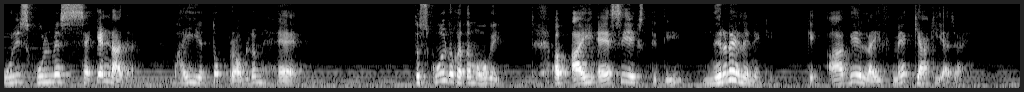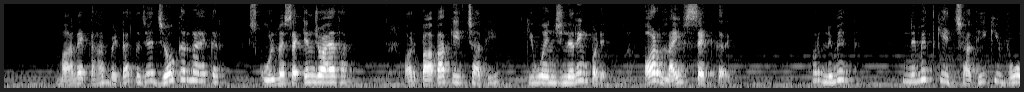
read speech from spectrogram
पूरी स्कूल में सेकंड आ जाए। भाई, ये तो प्रॉब्लम है। तो स्कूल तो खत्म हो गई। अब आई ऐसी एक स्थिति निर्णय लेने की कि आगे लाइफ में क्या किया जाए। माँ ने कहा, बेटा, तुझे जो करना है कर। स्कूल में सेकंड जो आया था। और पापा की इच्छा थी कि वो इंजीनियरिंग पढ़े और लाइफ सेट करे। और निमित निमित की इच्छा थी कि वो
